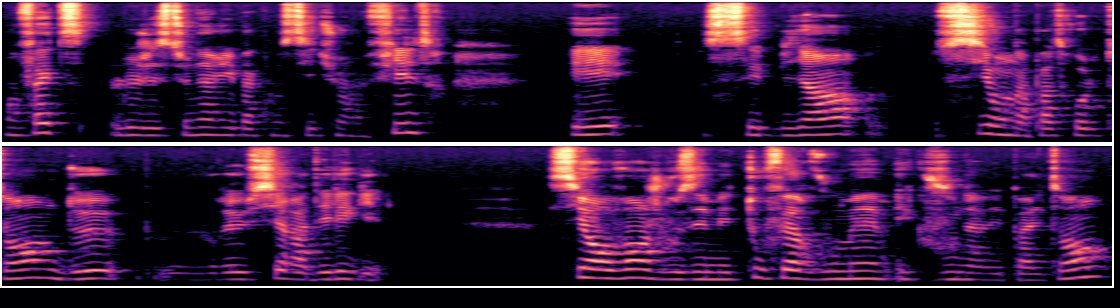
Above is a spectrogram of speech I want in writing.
En fait, le gestionnaire, il va constituer un filtre et c'est bien, si on n'a pas trop le temps, de euh, réussir à déléguer. Si en revanche vous aimez tout faire vous-même et que vous n'avez pas le temps,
